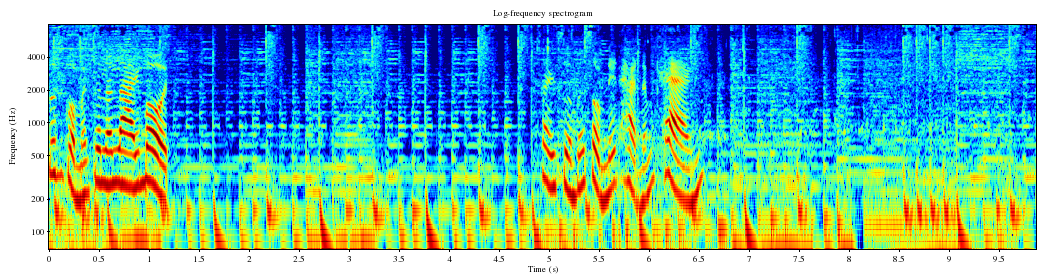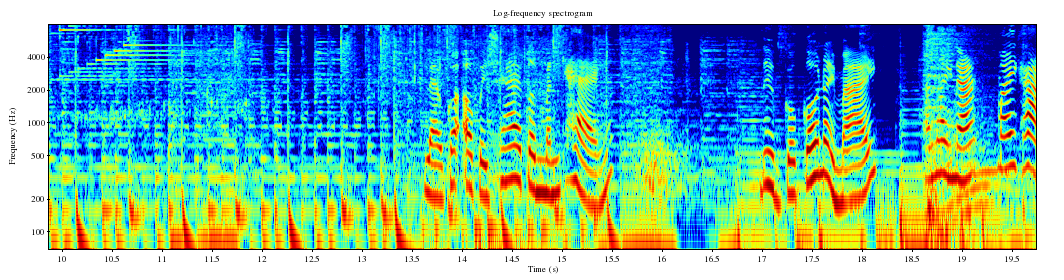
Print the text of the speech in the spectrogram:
จนกว่ามันจะละลายหมด ใส่ส่วนผสมในถาดน้ำแข็ง แล้วก็เอาไปแช่จนมันแข็ง ดื่มโกโก้หน่อยไหม อะไรนะ ไม่ค่ะ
